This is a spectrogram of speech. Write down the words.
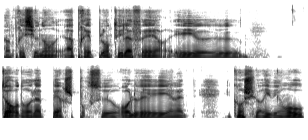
impressionnant. Après planter l'affaire et euh, tordre la perche pour se relever et, quand je suis arrivé en haut,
